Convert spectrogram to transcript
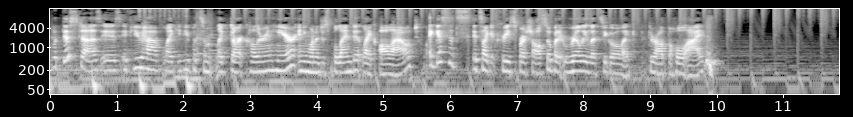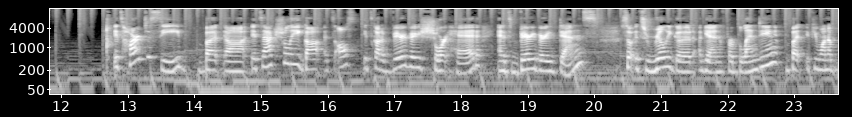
What this does is if you have like, if you put some like dark color in here and you wanna just blend it like all out, I guess it's, it's like a crease brush also, but it really lets you go like throughout the whole eye. It's hard to see, but uh, it's actually got, it's all, it's got a very, very short head and it's very, very dense. So it's really good, again, for blending, but if you want to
